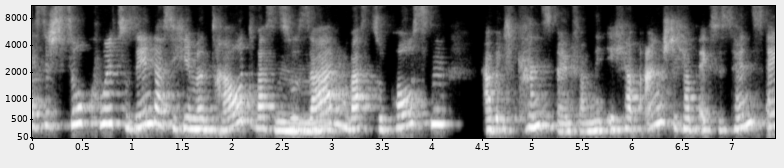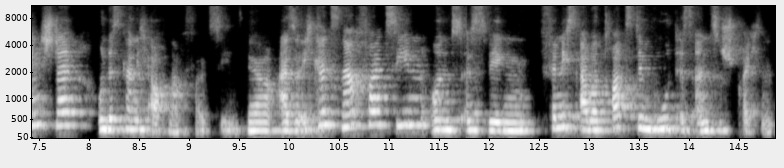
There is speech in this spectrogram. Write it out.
es ist so cool zu sehen, dass sich jemand traut, was mhm. zu sagen, was zu posten aber ich kann es einfach nicht. Ich habe Angst, ich habe Existenzängste und das kann ich auch nachvollziehen. Ja. Also ich kann es nachvollziehen und deswegen finde ich es aber trotzdem gut, es anzusprechen.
